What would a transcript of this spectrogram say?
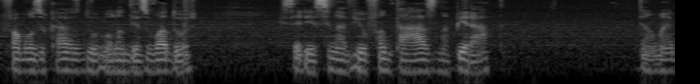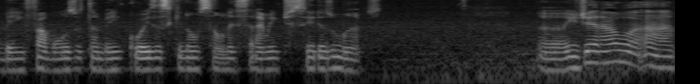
famoso caso do holandês voador, que seria esse navio fantasma, pirata. Então é bem famoso também coisas que não são necessariamente seres humanos. Uh, em geral, a,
